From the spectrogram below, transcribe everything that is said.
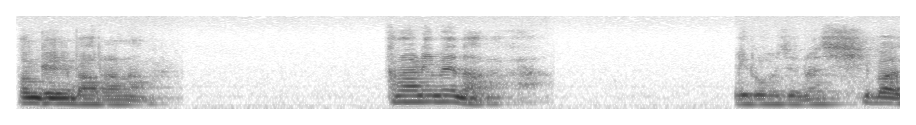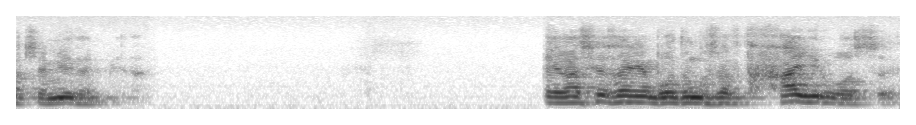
성경이 말하는 하나님의 나라가 이루어지는 시발점이 됩니다. 내가 세상의 모든 것을 다 이루었어요.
